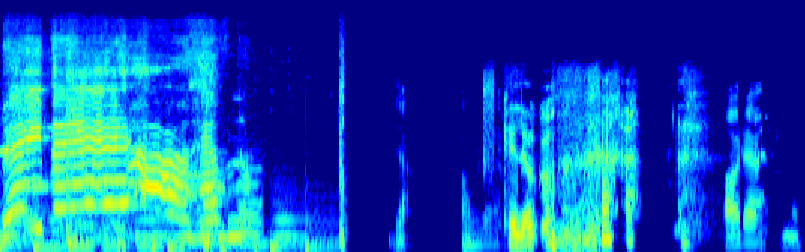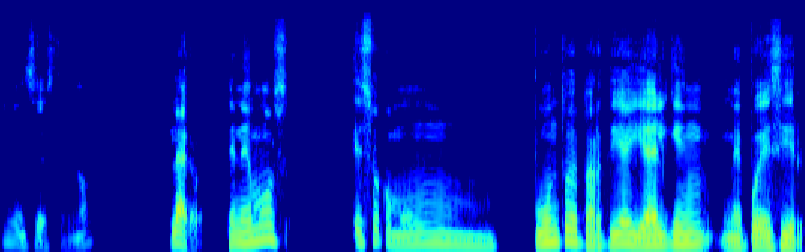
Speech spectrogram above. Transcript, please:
Baby, I have no. Ya, ahora. Qué loco. Ahora, imagínense esto, ¿no? Claro, tenemos eso como un punto de partida y alguien me puede decir,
